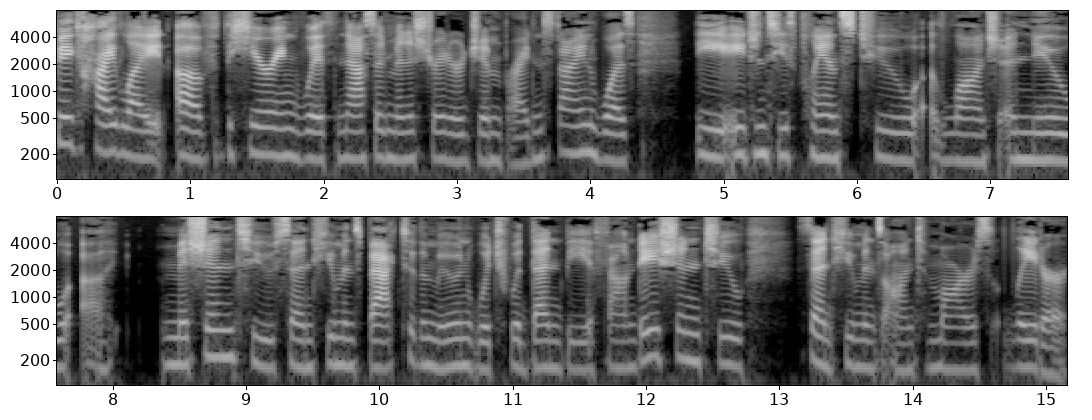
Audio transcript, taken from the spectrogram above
big highlight of the hearing with NASA Administrator Jim Bridenstine was the agency's plans to launch a new uh, mission to send humans back to the moon, which would then be a foundation to send humans on to Mars later.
